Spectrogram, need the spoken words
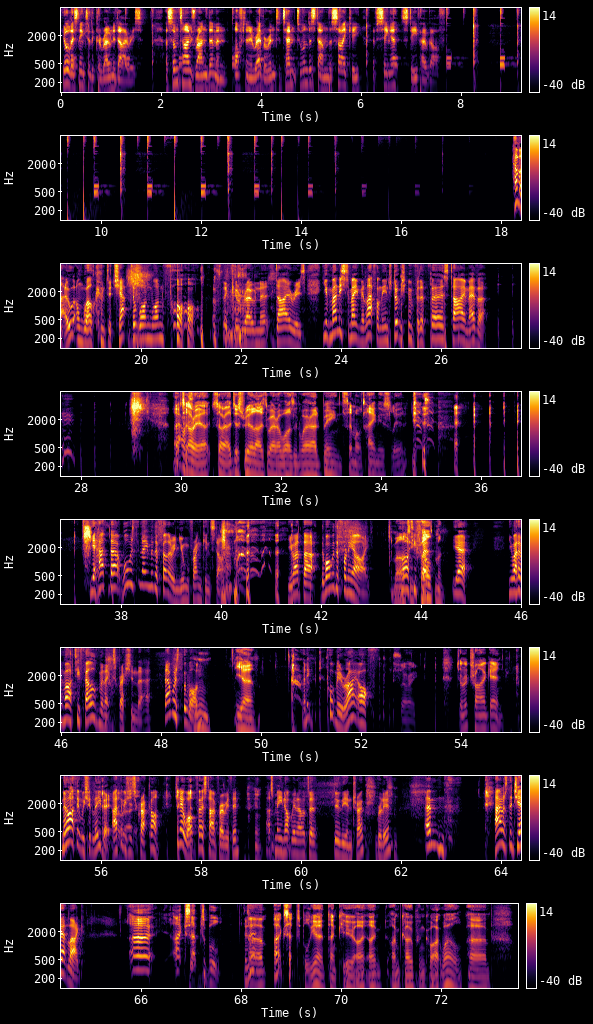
You're listening to the Corona Diaries, a sometimes random and often irreverent attempt to understand the psyche of singer Steve Hogarth. Hello and welcome to chapter 114 of the Corona Diaries. You've managed to make me laugh on the introduction for the first time ever. Sorry, uh, sorry. I just realised where I was and where I'd been simultaneously. You had that. What was the name of the fella in Young Frankenstein? you had that. The one with the funny eye. Marty, Fe- Feldman. yeah. You had a Marty Feldman expression there. That was the one. Yeah. And it put me right off. Sorry. Do you want to try again? No, I think we should leave it. I think we should just crack on. Do you know what? First time for everything. That's me not being able to do the intro. Brilliant. Um, how's the jet lag? Uh, acceptable. Is it? Um, acceptable, yeah. Thank you. I, I I'm coping quite well. Um,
